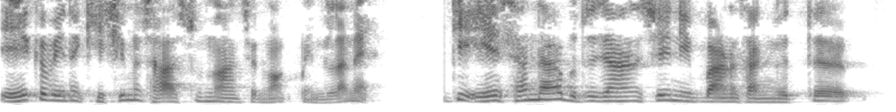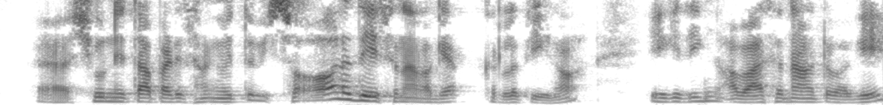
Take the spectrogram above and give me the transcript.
ඒක වෙන කිසිම සාස්ත්‍රුණ වංශනමක් පෙන්නලා නැහැ. ඉතින් ඒ සඳහා බුදුජානසී නිබ්බාන සංයුත්ත ශූන්‍යතා පරිසංයුත්ත විශාල දේශනා වගේක් කරලා තියෙනවා. ඒක ඉතින් අවාසනාවට වගේ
